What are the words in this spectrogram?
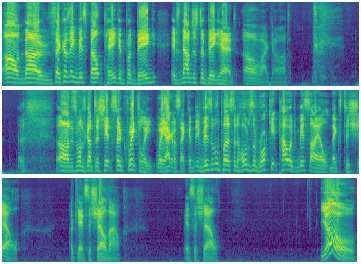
Oh no. So because they misspelt pig and put big, it's now just a big head. Oh my god. Oh, this one's got to shit so quickly. Wait, hang on a second. Invisible person holds a rocket-powered missile next to shell. Okay, it's a shell now. It's a shell. Yo!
